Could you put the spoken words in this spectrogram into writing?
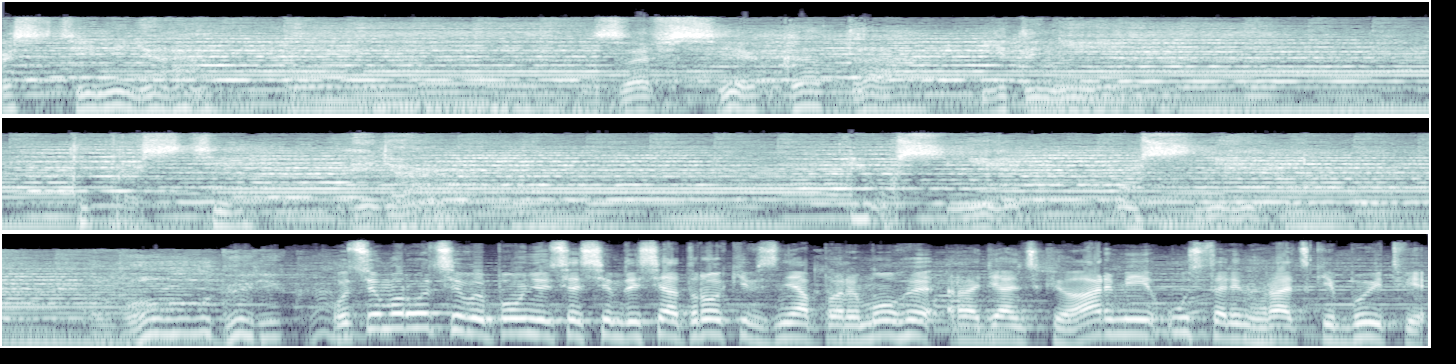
прости меня за все года и дни. Ты прости меня и усни, усни. У цьому році виповнюється 70 років з дня перемоги радянської армії у Сталінградській битві,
